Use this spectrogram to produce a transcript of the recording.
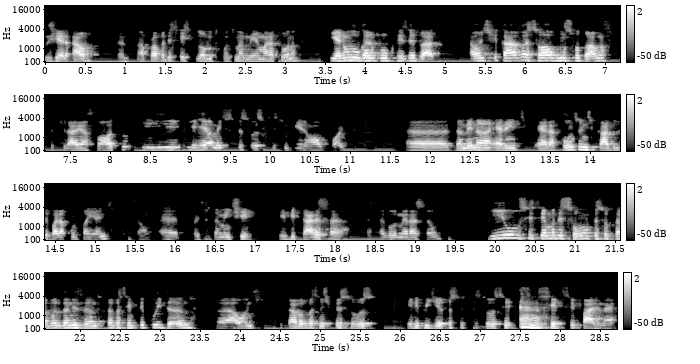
do geral, tanto na prova de 6 km quanto na meia maratona, e era um lugar um pouco reservado, onde ficava só alguns fotógrafos para tirarem a foto e, e, realmente as pessoas que subiram ao pódio. Uh, também na, era, era contraindicado levar acompanhantes, então, é, para justamente evitar essa, essa aglomeração. E o sistema de som, a pessoa que estava organizando, estava sempre cuidando, uh, aonde ficava bastante pessoas, ele pedia para as pessoas se, se dissiparem, né?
